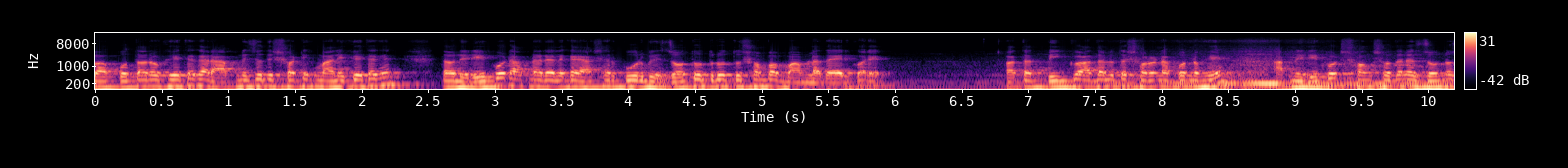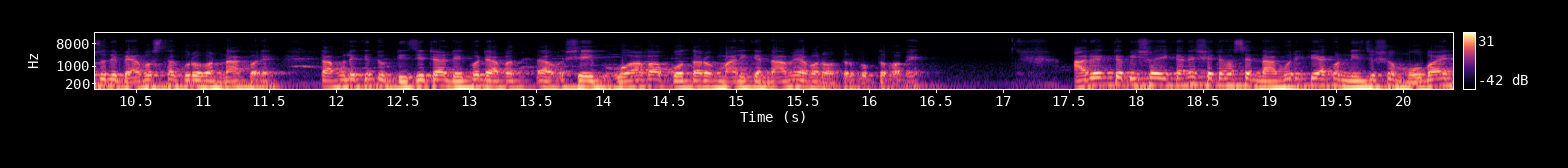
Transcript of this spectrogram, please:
বা প্রতারক হয়ে থাকে আর আপনি যদি সঠিক মালিক হয়ে থাকেন, তাহলে রেকর্ড আপনার এলাকায় আসার পূর্বে যত দ্রুত সম্ভব মামলা দায়ের করেন। অর্থাৎ বিজ্ঞ আদালতে শরণাপন্ন হয়ে আপনি রেকর্ড সংশোধনের জন্য যদি ব্যবস্থা গ্রহণ না করেন, তাহলে কিন্তু ডিজিটাল রেকর্ডে আবার সেই ভুয়া বা প্রতারক মালিকের নামে আবার অন্তর্ভুক্ত হবে। আরও একটা বিষয় এখানে, সেটা হচ্ছে নাগরিকের এখন নিজস্ব মোবাইল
